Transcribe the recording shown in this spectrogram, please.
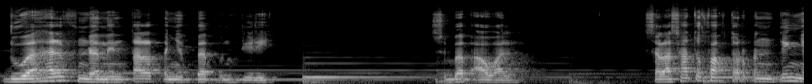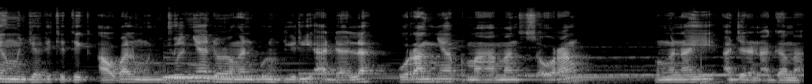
Dua hal fundamental penyebab bunuh diri. Sebab awal. Salah satu faktor penting yang menjadi titik awal munculnya dorongan bunuh diri adalah kurangnya pemahaman seseorang mengenai ajaran agama.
